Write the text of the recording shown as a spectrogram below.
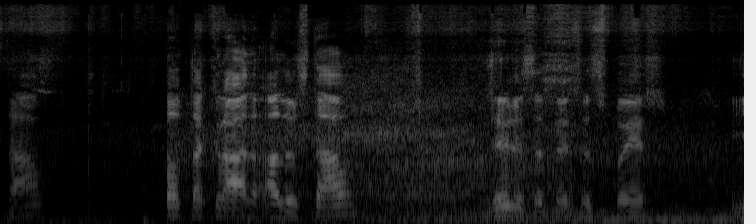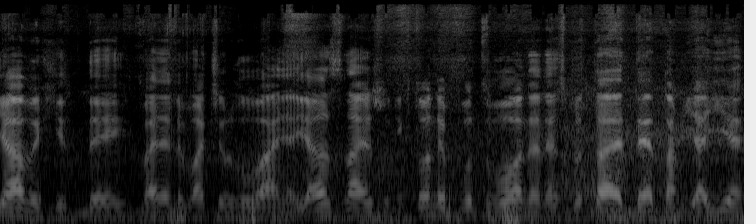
встав. Встав так рано, але встав. Дивлюся, ти ще спиш. Я вихідний, в мене нема чергування. Я знаю, що ніхто не подзвонить, не спитає, де там я є.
